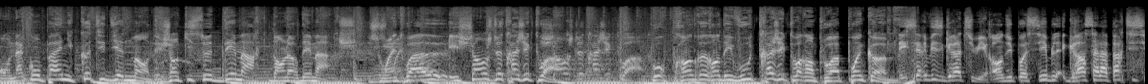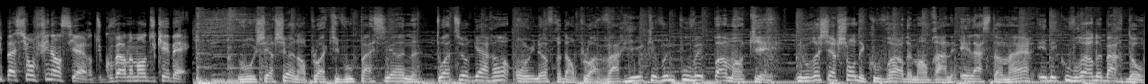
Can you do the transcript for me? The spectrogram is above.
On accompagne quotidiennement des gens qui se démarquent dans leur démarche. Joins-toi à eux et change de trajectoire. Change de trajectoire. Pour prendre rendez-vous, trajectoireemploi.com. Des services gratuits rendus possibles grâce à la participation financière du gouvernement du Québec. Vous cherchez un emploi qui vous passionne? Toiture Garant ont une offre d'emploi variée que vous ne pouvez pas manquer. Nous recherchons des couvreurs de membranes élastomères et des couvreurs de bardeaux,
